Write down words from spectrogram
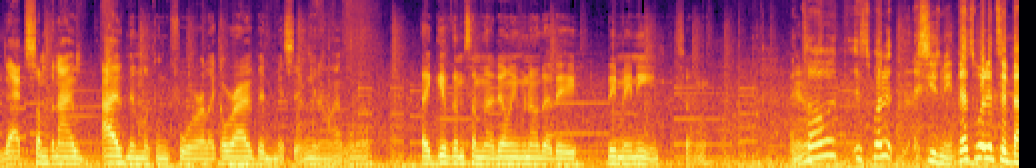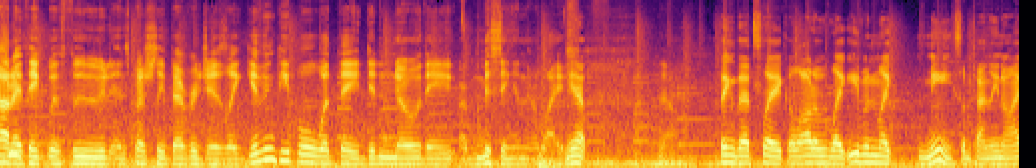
that's something I I've been looking for, like or I've been missing. You know, I want to like give them something that they don't even know that they they may need. So that's yeah. all it's what it, excuse me that's what it's about i think with food and especially beverages like giving people what they didn't know they are missing in their life yep yeah. i think that's like a lot of like even like me sometimes you know i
